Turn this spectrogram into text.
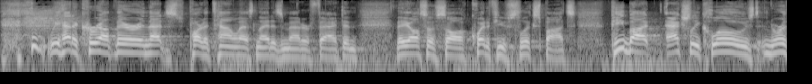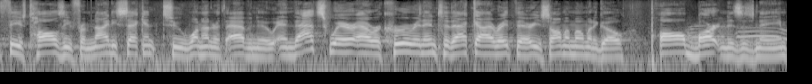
we had a crew out there in that part of town last night, as a matter of fact, and they also saw quite a few slick spots. PBOT actually closed Northeast Halsey from 92nd to 100th Avenue, and that's where our crew ran into that guy right there. You saw him a moment ago. Paul Barton is his name.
